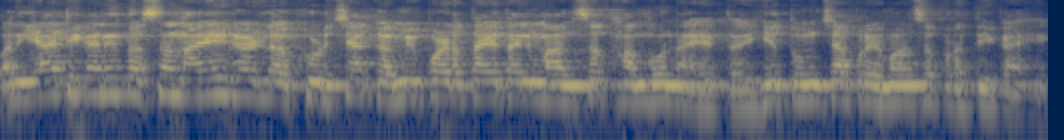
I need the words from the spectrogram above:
पण या ठिकाणी तसं नाही घडलं. खुर्च्या कमी पडत आहेत आणि माणसं थांबून आहेत. हे तुमच्या प्रेमाचं प्रतीक आहे.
